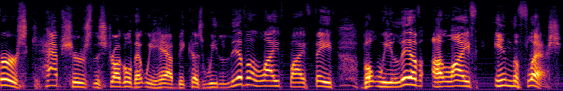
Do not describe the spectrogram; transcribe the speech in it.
verse captures the struggle that we have because we live a life by faith, but we live a life in the flesh.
